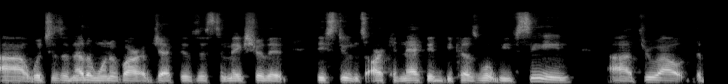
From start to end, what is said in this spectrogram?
uh, which is another one of our objectives is to make sure that these students are connected because what we've seen uh, throughout the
